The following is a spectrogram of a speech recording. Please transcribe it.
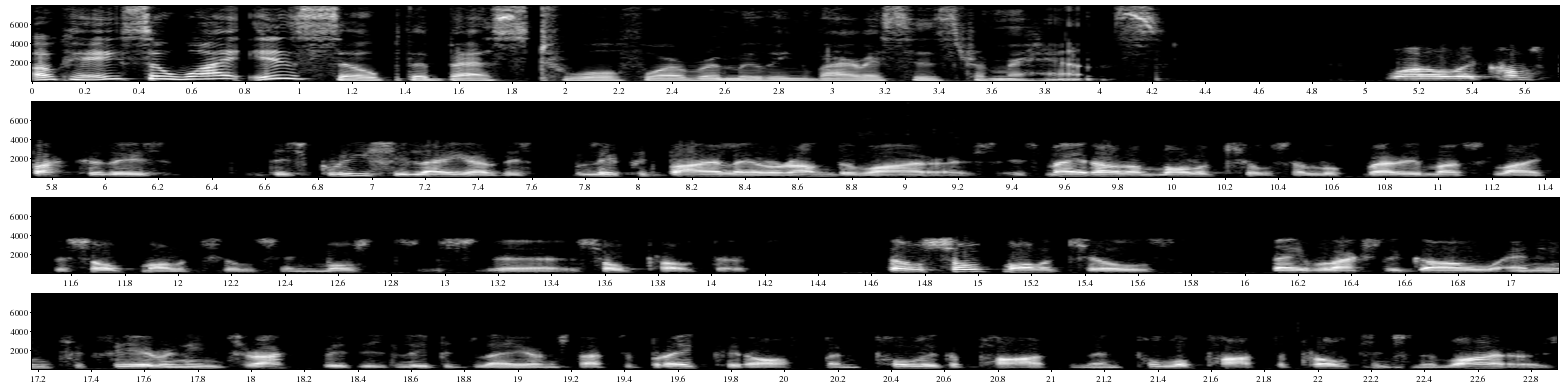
Okay, so why is soap the best tool for removing viruses from your hands? Well, it comes back to this this greasy layer, this lipid bilayer around the virus, is made out of molecules that look very much like the soap molecules in most uh, soap products. Those soap molecules, they will actually go and interfere and interact with this lipid layer and start to break it off and pull it apart and then pull apart the proteins in the virus.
